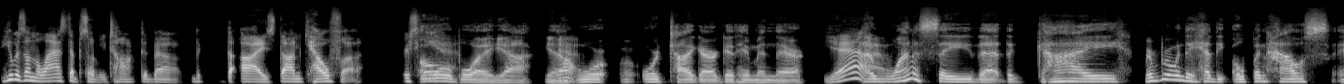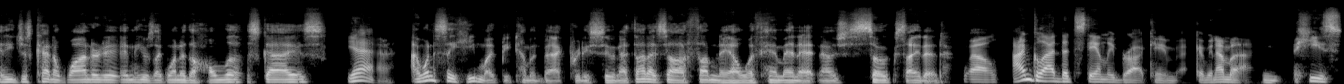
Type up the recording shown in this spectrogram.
he was on the last episode we talked about the, the eyes, Don Calfa. Where's he Oh at? boy. Yeah, yeah. Yeah. Or, or, or Tigar, get him in there. Yeah. I want to say that the guy, remember when they had the open house and he just kind of wandered in? He was like one of the homeless guys. Yeah. I want to say he might be coming back pretty soon. I thought I saw a thumbnail with him in it and I was just so excited. Well, I'm glad that Stanley Brock came back. I mean, I'm a he's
